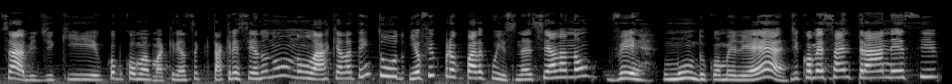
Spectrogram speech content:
sabe, de que, como, como uma criança que tá crescendo num, num lar que ela tem tudo. E eu fico preocupada com isso, né? Se ela não ver o mundo como ele é, de começar a entrar nesse,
